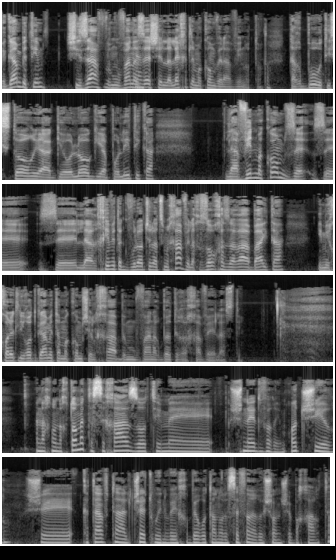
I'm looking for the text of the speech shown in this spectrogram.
וגם בטים שיזף במובן כן. הזה של ללכת למקום ולהבין אותו. טוב. תרבות, היסטוריה, גיאולוגיה, פוליטיקה. להבין מקום זה, זה, זה להרחיב את הגבולות של עצמך ולחזור חזרה הביתה עם יכולת לראות גם את המקום שלך במובן הרבה יותר רחב ואלסטי. אנחנו נחתום את השיחה הזאת עם uh, שני דברים. עוד שיר שכתבת על צ'טווין ויחבר אותנו לספר הראשון שבחרת,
